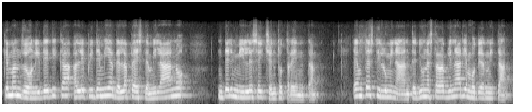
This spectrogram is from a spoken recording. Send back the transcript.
che Manzoni dedica all'epidemia della peste a Milano del 1630. È un testo illuminante di una straordinaria modernità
